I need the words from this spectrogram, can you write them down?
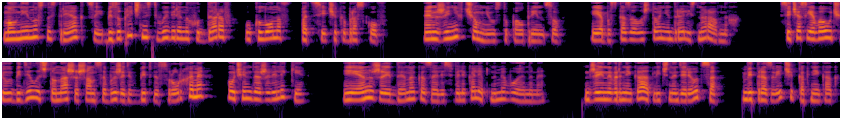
молниеносность реакции, безупречность выверенных ударов, уклонов, подсечек и бросков. Энджи ни в чем не уступал принцу. Я бы сказала, что они дрались на равных. Сейчас я воочию убедилась, что наши шансы выжить в битве с Рурхами очень даже велики. И Энджи и Дэн оказались великолепными воинами. Джей наверняка отлично дерется, ведь разведчик как-никак.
